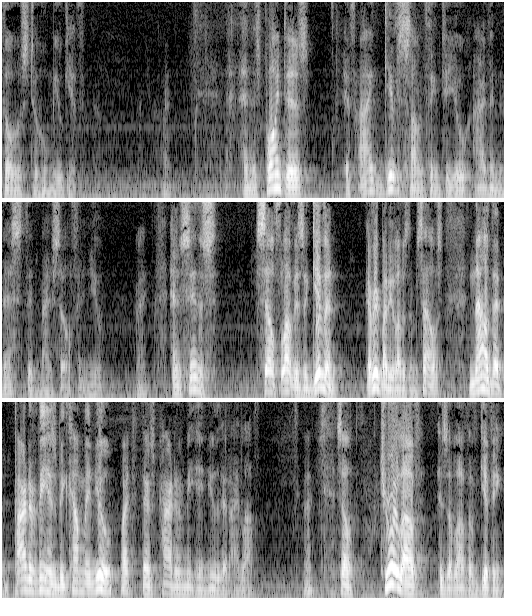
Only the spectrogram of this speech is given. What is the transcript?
those to whom you give. Right? And his point is, if I give something to you, I've invested myself in you. Right? And since self love is a given, everybody loves themselves. Now that part of me has become in you, right, there's part of me in you that I love. Right? So, true love is a love of giving,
